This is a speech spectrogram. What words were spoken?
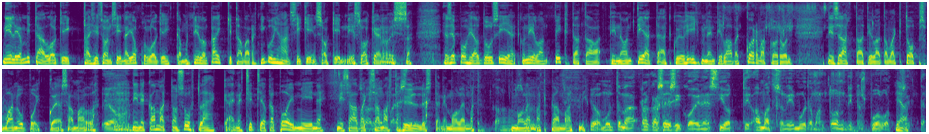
niillä ei ole mitään logiikkaa, tai siis on siinä joku logiikka, mutta niillä on kaikki tavarat niin kuin ihan sikin sokin niissä lokeroissa. Mm. Ja se pohjautuu siihen, että kun niillä on big dataa, niin ne on tietää, että kun jos ihminen tilaa vaikka korvakorun, niin se saattaa tilata vaikka tops vanupuikkoja samalla. Joo. Niin ne kamat on suht lähekkäin, että sitten joka poimii ne, niin saa vaikka samasta nopeasti. hyllystä ne molemmat, molemmat kamat. Niin. Joo, mun tämä rakas esikoinen sijoitti Amazoniin muutaman tonnin tuossa puoli vuotta Joo. sitten.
